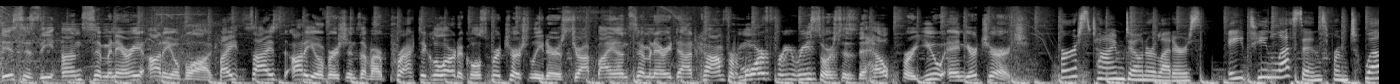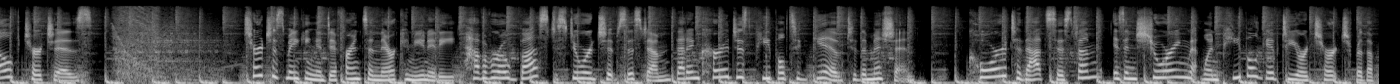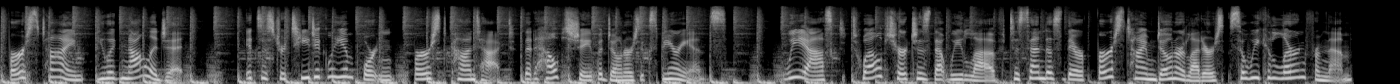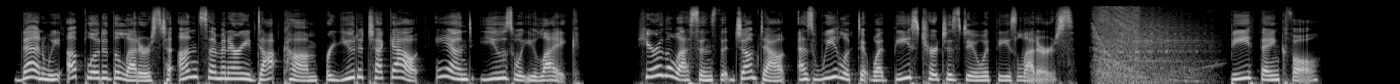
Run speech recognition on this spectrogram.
This is the Unseminary audio blog, bite-sized audio versions of our practical articles for church leaders. Drop by unseminary.com for more free resources to help for you and your church. First time donor letters 18 lessons from 12 churches. Churches making a difference in their community have a robust stewardship system that encourages people to give to the mission. Core to that system is ensuring that when people give to your church for the first time, you acknowledge it. It's a strategically important first contact that helps shape a donor's experience. We asked 12 churches that we love to send us their first time donor letters so we could learn from them. Then we uploaded the letters to unseminary.com for you to check out and use what you like. Here are the lessons that jumped out as we looked at what these churches do with these letters. Be thankful.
